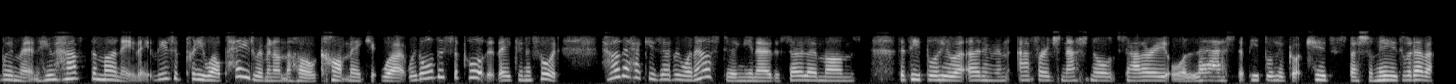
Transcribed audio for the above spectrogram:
women who have the money, they, these are pretty well paid women on the whole, can't make it work with all the support that they can afford, how the heck is everyone else doing? You know, the solo moms, the people who are earning an average national salary or less, the people who've got kids with special needs, whatever,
